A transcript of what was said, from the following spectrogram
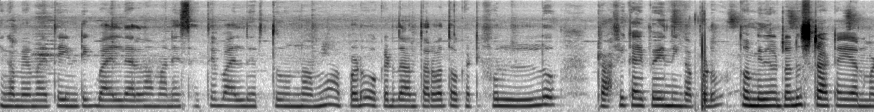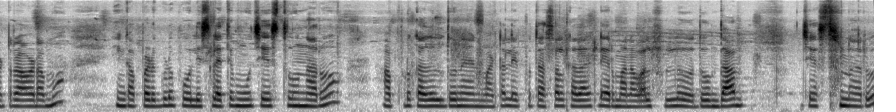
ఇంకా మేమైతే ఇంటికి బయలుదేరదాం అనేసి అయితే బయలుదేరుతూ ఉన్నాము. అప్పుడు ఒకటి దాని తర్వాత ఒకటి ఫుల్ ట్రాఫిక్ అయిపోయింది ఇంక అప్పుడు. తొమ్మిది గంటలను స్టార్ట్ అయ్యాయి అనమాట రావడము. ఇంక అప్పటికి కూడా పోలీసులు అయితే మూవ్ చేస్తూ ఉన్నారు. అప్పుడు కదులుతున్నాయి అనమాట లేకపోతే అసలు కదలట్లేరు మన వాళ్ళు ఫుల్ ధూమ్ధామ్ చేస్తున్నారు.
